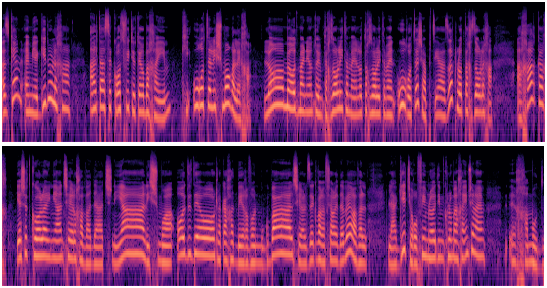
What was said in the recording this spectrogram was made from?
אז כן, הם יגידו לך, אל תעשה קרוספיט יותר בחיים, כי הוא רוצה לשמור עליך. לא מאוד מעניין אותו אם תחזור להתאמן, לא תחזור להתאמן, הוא רוצה שהפציעה הזאת לא תחזור לך. אחר כך יש את כל העניין של חוות דעת שנייה, לשמוע עוד דעות, לקחת בעירבון מוגבל, שעל זה כבר אפשר לדבר, אבל להגיד שרופאים לא יודעים כלום מהחיים שלהם, אה, חמוד.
